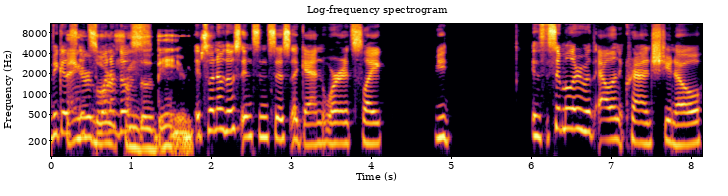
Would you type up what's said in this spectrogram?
because it's one of those. from the beam. it's one of those instances again where it's like you it's similar with Alan Cranch, you know.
